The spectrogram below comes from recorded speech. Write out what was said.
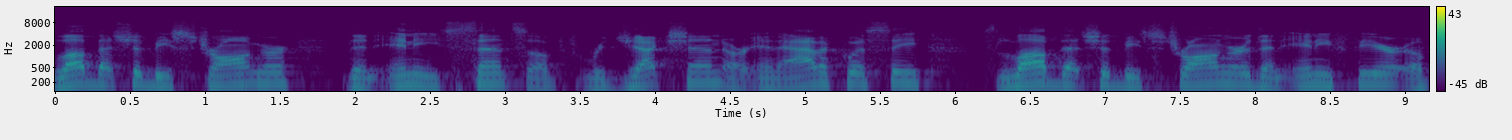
Love that should be stronger than any sense of rejection or inadequacy. Love that should be stronger than any fear of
